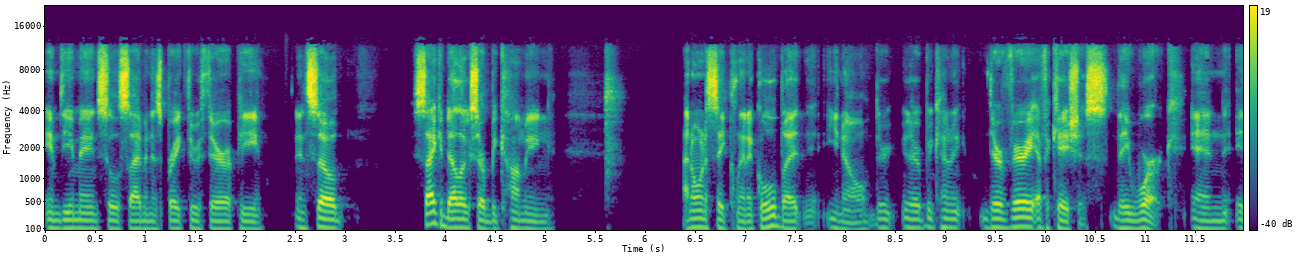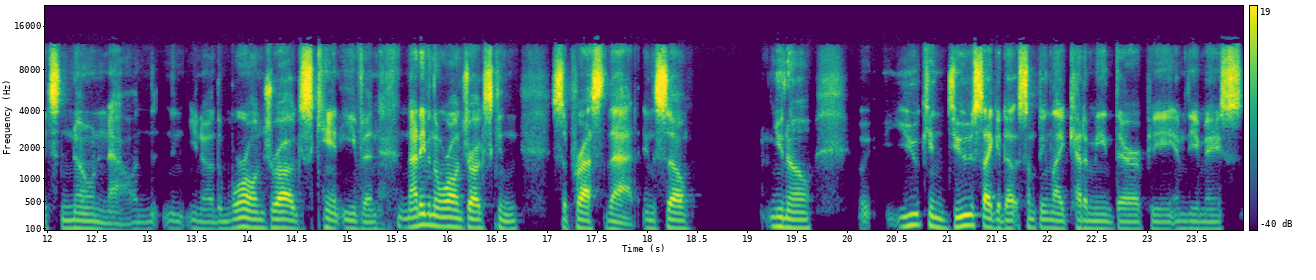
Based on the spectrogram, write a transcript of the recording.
MDMA and psilocybin as breakthrough therapy. And so psychedelics are becoming I don't want to say clinical, but you know, they're they're becoming they're very efficacious. They work and it's known now. And you know, the war on drugs can't even not even the war on drugs can suppress that. And so, you know, you can do psychedelic something like ketamine therapy, MDMA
